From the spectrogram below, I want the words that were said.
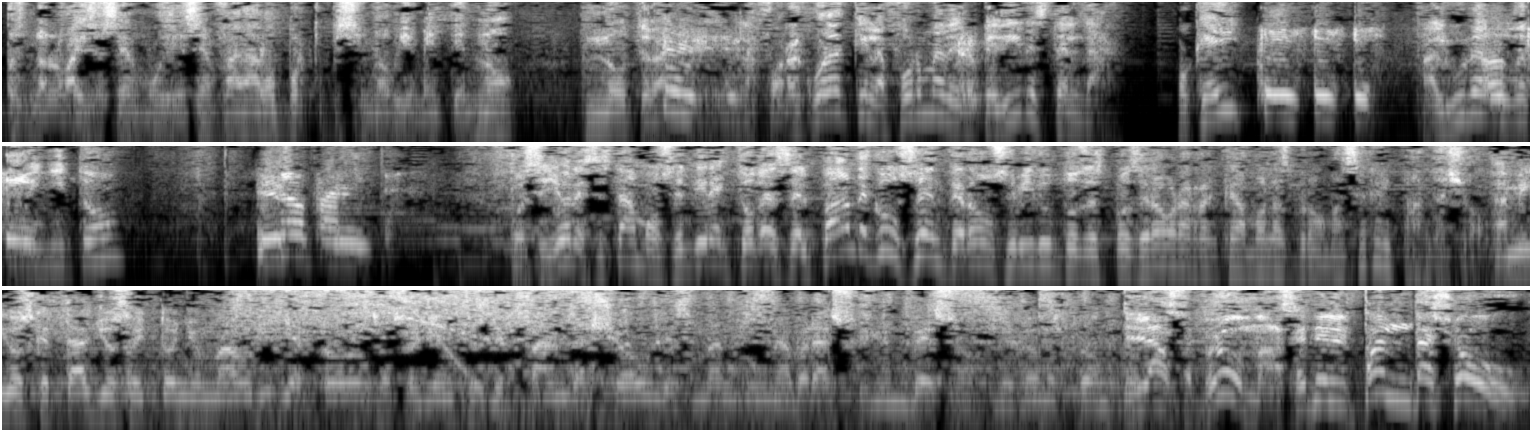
pues no lo vayas a hacer muy desenfadado porque pues si no obviamente no, no te va a querer la forma. Recuerda que la forma de pedir está el dar, ¿ok? Sí, sí, sí. ¿Alguna duda, cariñito? No, panita. Pues señores, estamos en directo desde el Panda Cool Center, 11 minutos después de la hora arrancamos las bromas en el Panda Show. Amigos, ¿qué tal? Yo soy Toño Mauri y a todos los oyentes de Panda Show les mando un abrazo y un beso. Nos vemos pronto. Las bromas en el Panda Show.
